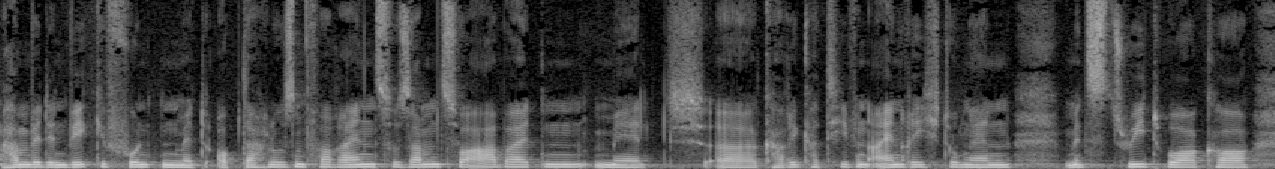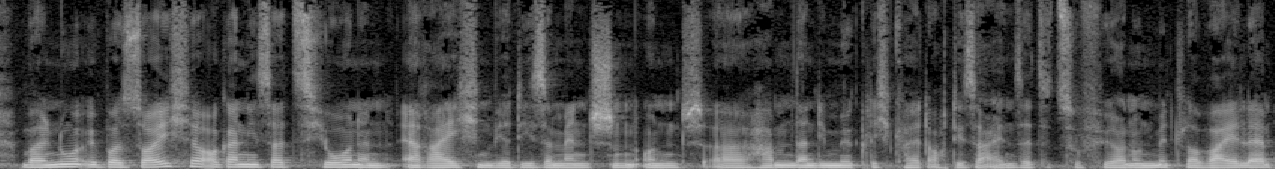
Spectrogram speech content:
haben wir den Weg gefunden, mit Obdachlosenvereinen zusammenzuarbeiten, mit äh, karikativen Einrichtungen, mit Streetwalker, weil nur über solche Organisationen erreichen wir diese Menschen und äh, haben dann die Möglichkeit, auch diese Einsätze zu führen. Und mittlerweile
